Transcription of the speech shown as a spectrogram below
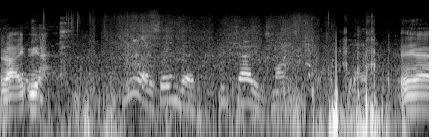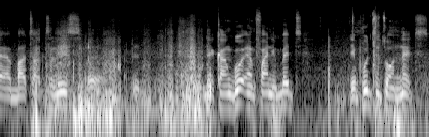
right? We, You are saying the picture is not clear. yeah, but at least uh, they can go and find it. But they put it on net.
